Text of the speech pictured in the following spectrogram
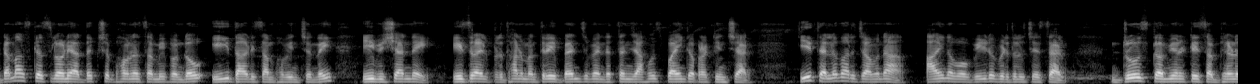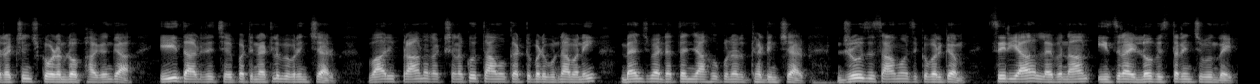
డమాస్కస్లోని అధ్యక్ష భవనం సమీపంలో ఈ దాడి సంభవించింది. ఈ విషయాన్నే ఇజ్రాయెల్ ప్రధానమంత్రి బెంజమిన్ నెతన్యాహు స్వయంగా ప్రకటించారు. ఈ తెల్లవారుజామున ఆయన ఓ వీడియో విడుదల చేశారు. డ్రూస్ కమ్యూనిటీ సభ్యులను రక్షించుకోవడంలో భాగంగా ఈ దాడిని చేపట్టినట్లు వివరించారు. వారి ప్రాణ రక్షణకు తాము కట్టుబడి ఉన్నామని బెంజమిన్ నెతన్యాహు పునరుద్ఘాటించారు. డ్రూజ్ సామాజిక వర్గం సిరియా లెబనాన్ ఇజ్రాయెల్లో విస్తరించి ఉంది.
